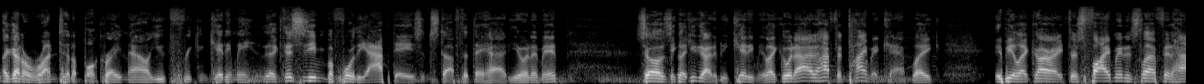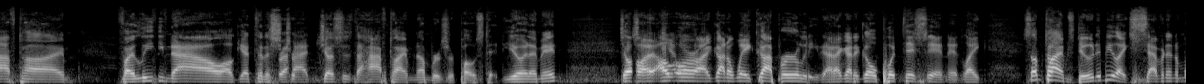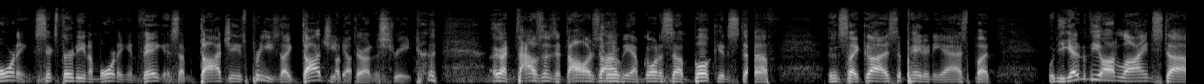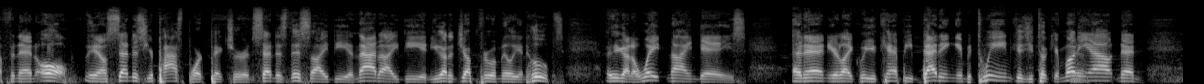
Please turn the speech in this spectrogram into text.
I got to run to the book right now. Are you freaking kidding me? Like this is even before the app days and stuff that they had. You know what I mean? So I was like, you got to be kidding me. Like, would I'd have to time it, camp. Like, it'd be like, all right, there's five minutes left at halftime. If I leave now, I'll get to the strat just as the halftime numbers are posted. You know what I mean? So, I, I, or I got to wake up early and I got to go put this in at like sometimes, dude. It'd be like seven in the morning, six thirty in the morning in Vegas. I'm dodgy. It's pretty like dodgy out there on the street. I got thousands of dollars True. on me. I'm going to some book and stuff. And it's like, God, it's a pain in the ass, but when you get into the online stuff and then oh you know send us your passport picture and send us this id and that id and you got to jump through a million hoops and you got to wait nine days and then you're like well you can't be betting in between because you took your money yeah. out and then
